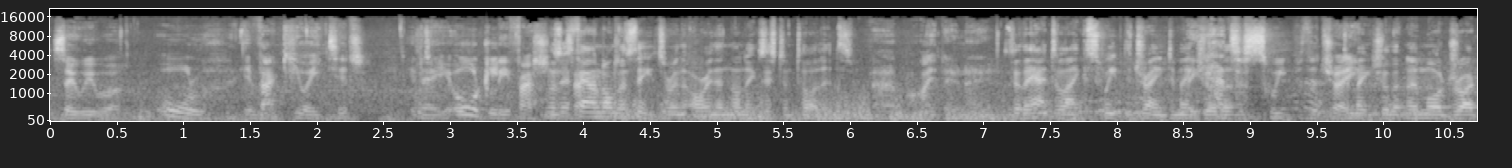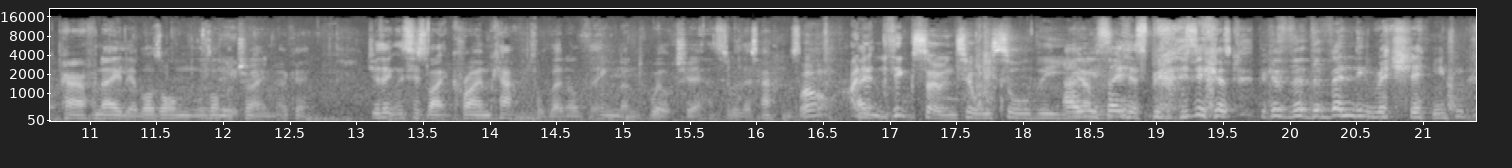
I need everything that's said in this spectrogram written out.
so we were all evacuated in a orderly fashion. Was it found on the seats or in, or in the non-existent toilets? Um, I don't know. So they had to like sweep the train to make They sure had that to sweep the train to make sure that no more drug paraphernalia was on was on the train. Okay. Do you think this is like crime capital then of England, Wiltshire? That's where this happens. Well, I didn't think so until we saw the. How do um, you say this? Because because, the, the vending machine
